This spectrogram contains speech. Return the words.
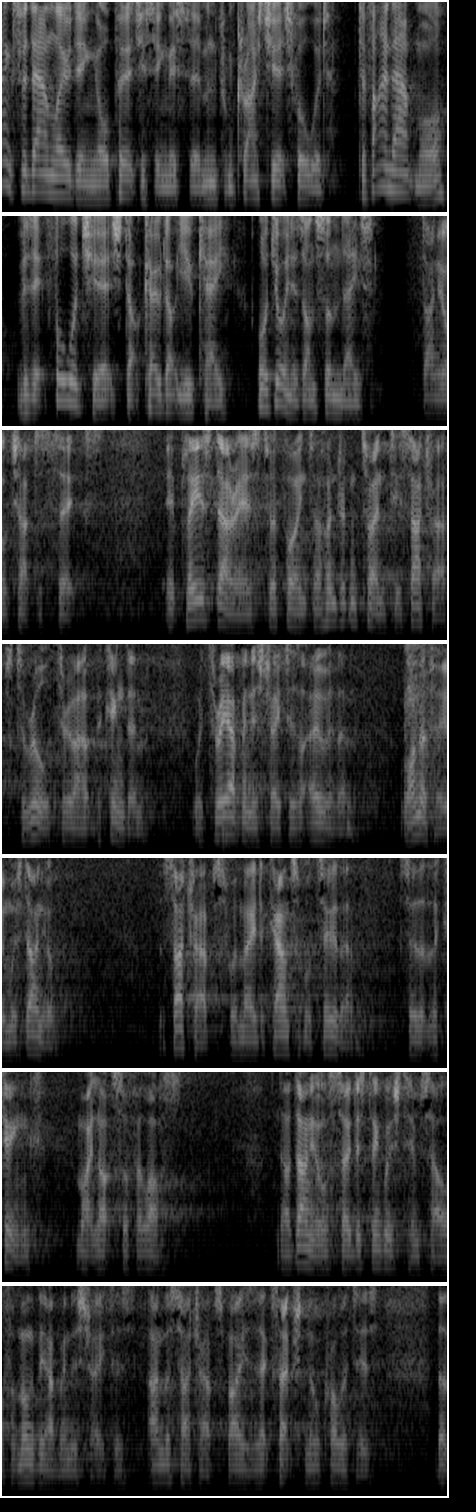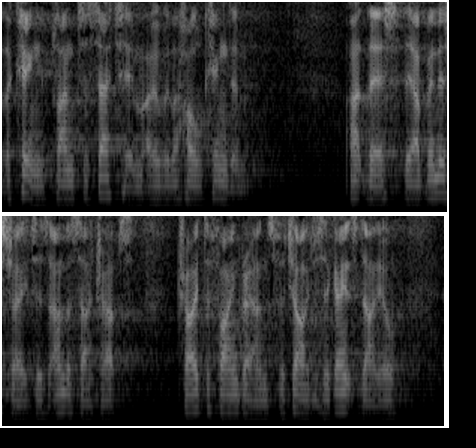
Thanks for downloading or purchasing this sermon from Christchurch Forward. To find out more, visit forwardchurch.co.uk or join us on Sundays. Daniel chapter 6. It pleased Darius to appoint 120 satraps to rule throughout the kingdom, with three administrators over them, one of whom was Daniel. The satraps were made accountable to them, so that the king might not suffer loss. Now, Daniel so distinguished himself among the administrators and the satraps by his exceptional qualities that the king planned to set him over the whole kingdom. At this, the administrators and the satraps tried to find grounds for charges against Daniel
